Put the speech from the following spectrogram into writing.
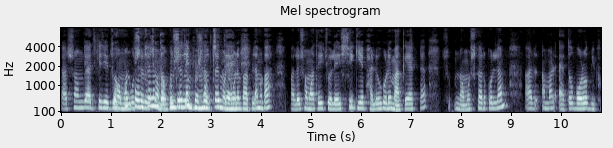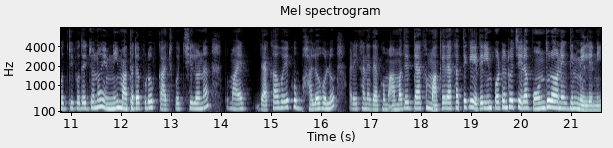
তার সঙ্গে আজকে যেহেতু অমাবস্যা রয়েছে অমাবস্যাতেই প্রসাদটা মনে মনে ভাবলাম বাহ ভালো সময়তেই চলে এসেছি। গিয়ে ভালো করে মাকে একটা নমস্কার করলাম। আর আমার এত বড় বিপদ টিপদের জন্য এমনিই মাথাটা পুরো কাজ করছিল না। তো মায়ের দেখা হয়ে খুব ভালো হলো। আর এখানে দেখো আমাদের দেখা মাকে দেখার থেকে এদের ইম্পর্ট্যান্ট হচ্ছে এরা বন্ধুরা অনেক দিন মেলেনি।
